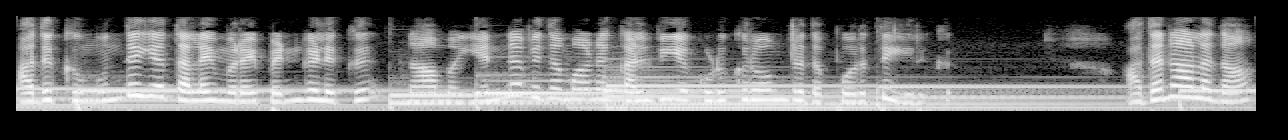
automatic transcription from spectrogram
அதுக்கு முந்தைய தலைமுறை பெண்களுக்கு நாம என்ன விதமான கல்வியை கொடுக்கறோம்ன்றத பொறுத்து இருக்கு. அதனாலதான்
